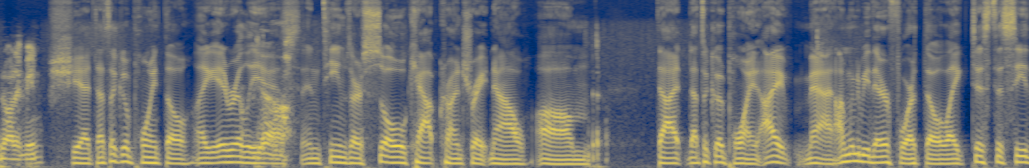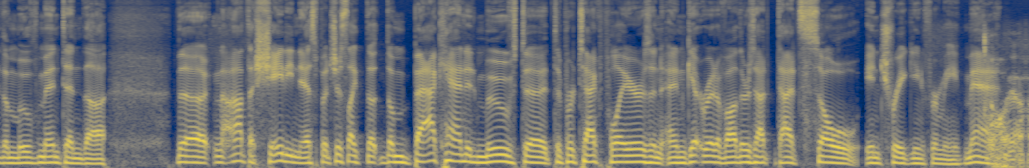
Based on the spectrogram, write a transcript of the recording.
you know what I mean? Shit, that's a good point though. Like it really Yeah. is, and teams are so cap crunch right now. Um, that that's a good point. I man, I'm gonna be there for it though. Like just to see the movement and the the not the shadiness, but just like the the backhanded moves to to protect players and and get rid of others. That that's so intriguing for me, man. Oh yeah,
